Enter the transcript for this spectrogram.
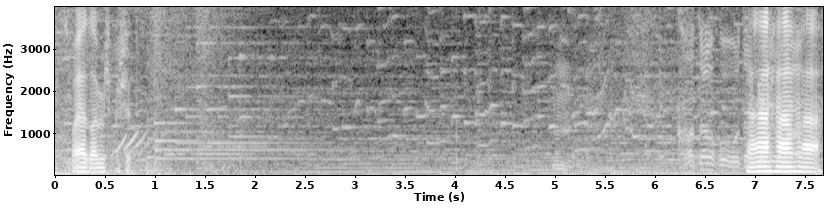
Das Feuer soll mich beschützen. Hahaha.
